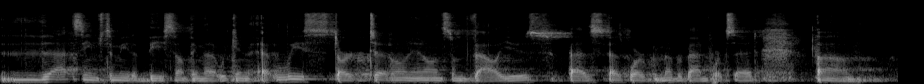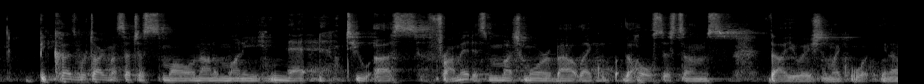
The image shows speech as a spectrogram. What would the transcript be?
that seems to me to be something that we can at least start to hone in on some values, as, as Board Member Badenfort said. Um, because we're talking about such a small amount of money net to us from it, it's much more about like the whole system's valuation, like what, you know,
